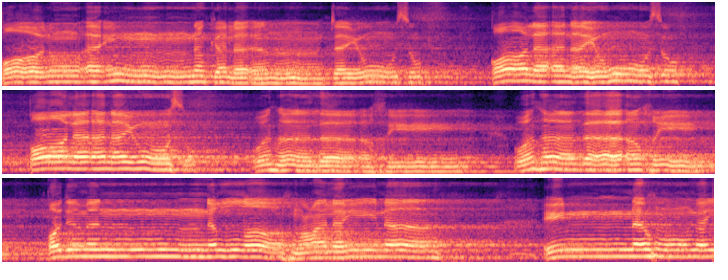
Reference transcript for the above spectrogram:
قالوا أئنك لأنت يوسف؟ قال أنا يوسف قال أنا يوسف وهذا أخي وهذا أخي. قد من الله علينا إنه من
